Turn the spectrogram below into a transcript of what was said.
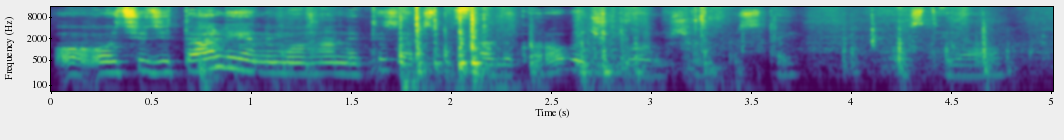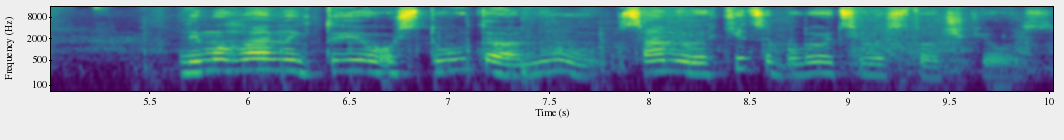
оцю деталь я не могла знайти. Зараз поставлю коробочку вам, щоб постояла. Не могла знайти ось тут. а, Ну, самі легкі це були оці листочки ось.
